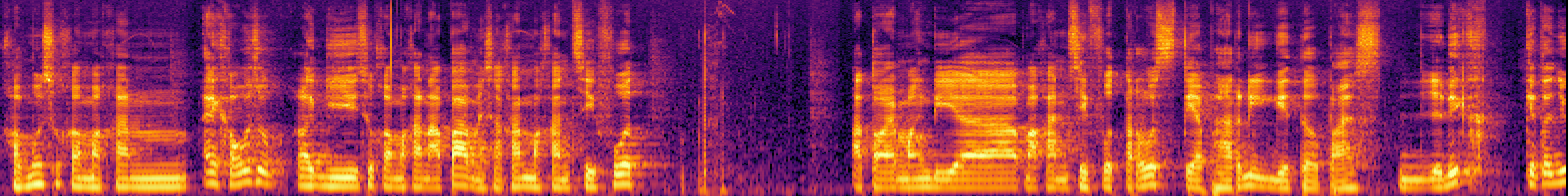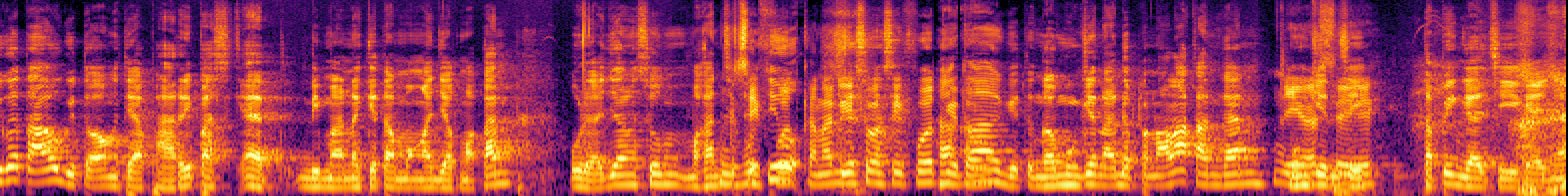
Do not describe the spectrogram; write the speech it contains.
kamu suka makan eh kamu su- lagi suka makan apa? Misalkan makan seafood. Atau emang dia makan seafood terus tiap hari gitu pas jadi kita juga tahu gitu om tiap hari pas eh di mana kita mau ngajak makan udah aja langsung makan seafood, seafood yuk karena dia suka seafood gitu Ah, ah, gitu nggak mungkin ada penolakan kan Iya mungkin sih. sih. tapi nggak sih kayaknya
